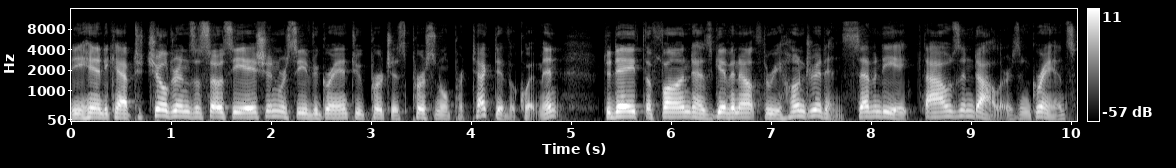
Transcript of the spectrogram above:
The Handicapped Children's Association received a grant to purchase personal protective equipment. To date, the fund has given out $378,000 in grants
